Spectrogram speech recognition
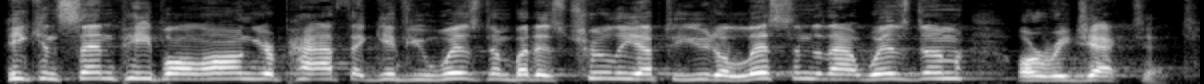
He can send people along your path that give you wisdom, but it's truly up to you to listen to that wisdom or reject it.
